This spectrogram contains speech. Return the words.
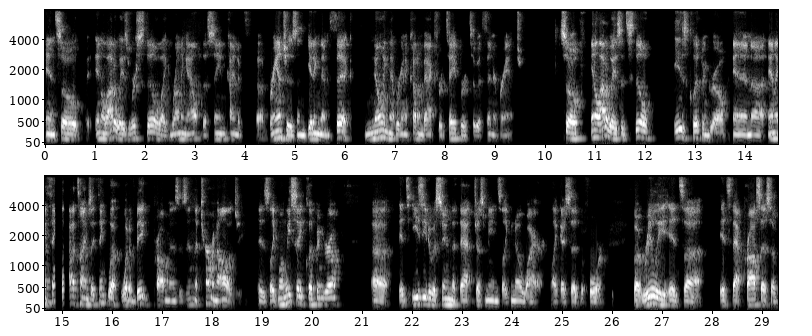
And so, in a lot of ways, we're still like running out the same kind of uh, branches and getting them thick, knowing that we're going to cut them back for a taper to a thinner branch. So, in a lot of ways, it still is clip and grow. And uh, and I mm-hmm. think a lot of times, I think what what a big problem is is in the terminology. Is like when we say clip and grow, uh, it's easy to assume that that just means like no wire, like I said before. But really, it's uh, it's that process of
